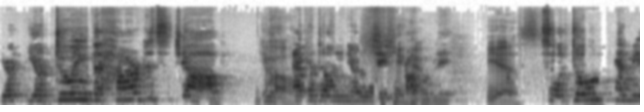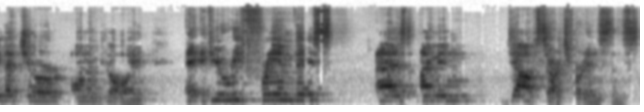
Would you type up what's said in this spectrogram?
You're you're doing the hardest job you've Oh. ever done in your life, Yeah. probably. Yes. So don't tell me that you're unemployed. If you reframe this as I'm in job search, for instance.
